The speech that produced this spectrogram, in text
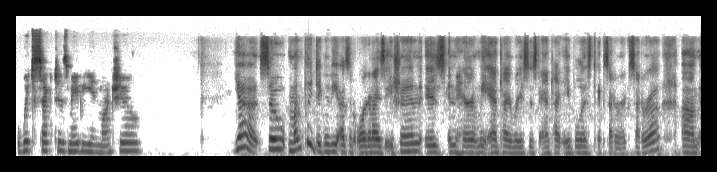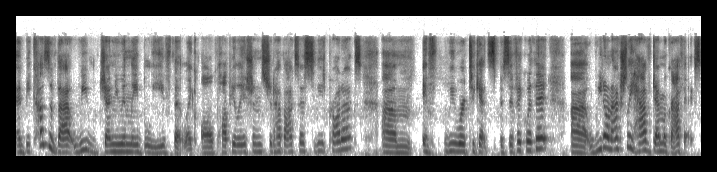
which sectors maybe in Montreal? Yeah, so Monthly Dignity as an organization is inherently anti-racist, anti-ableist, et cetera, et cetera. Um, and because of that, we genuinely believe that like all populations should have access to these products. Um, if we were to get specific with it, uh, we don't actually have demographics.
